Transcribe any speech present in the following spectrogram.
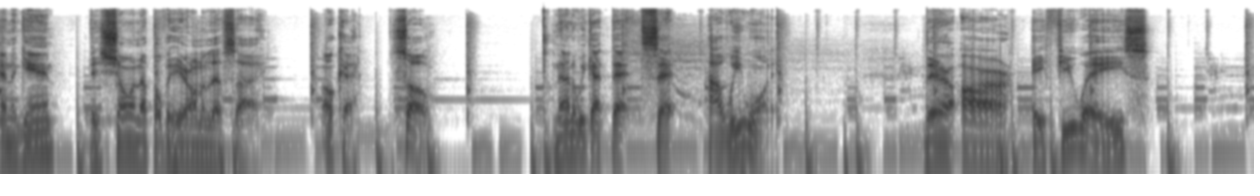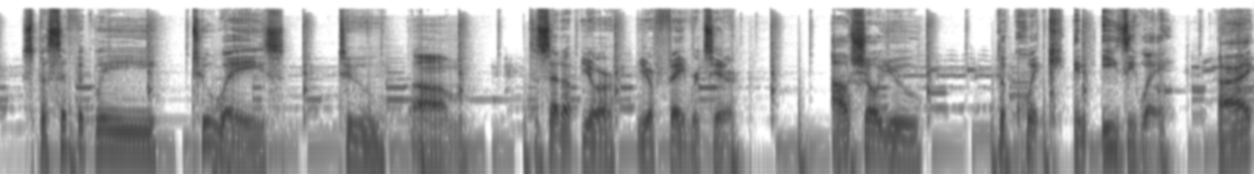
And again, it's showing up over here on the left side. Okay, so now that we got that set how we want it, there are a few ways, specifically two ways to um, to set up your your favorites here. I'll show you the quick and easy way. All right.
